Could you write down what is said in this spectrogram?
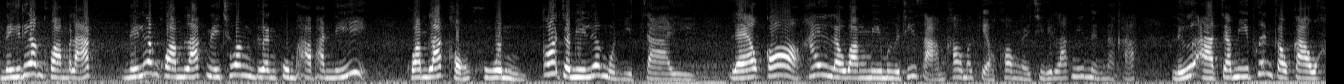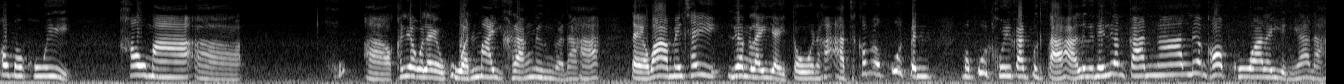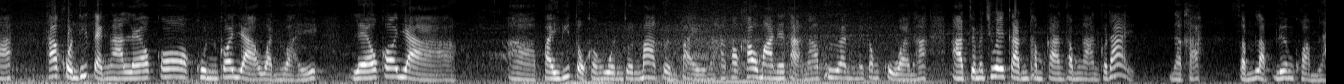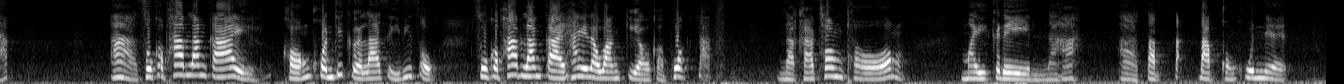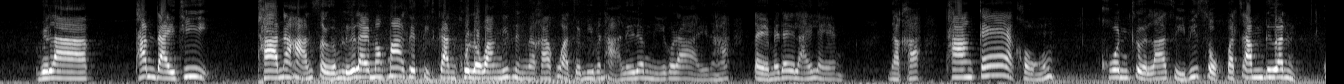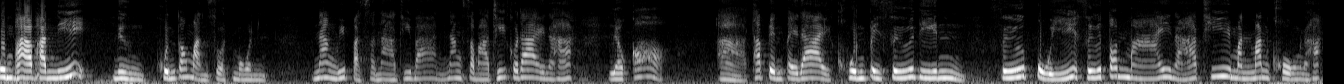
ในเรื่องความรักในเรื่องความรักในช่วงเดือนกุมภาพันธ์นี้ ความรักของคุณก็จะมีเรื่องหงุดหงิดใจ แล้วก็ให้ระวังมีมือที่สามเข้ามาเกี่ยวข้องในชีวิตรักนิดนึงนะคะ หรืออาจจะมีเพื่อนเก่าๆเข้ามาคุย เข้ามาอ่าเขาเรียกว่าอะไรหวนมาอีกครั้งหนึ่งอนะคะแต่ว่าไม่ใช่เรื่องอะไรใหญ่โตนะคะ อาจจะก็มาพูดเป็น มาพูดคุยกันปรึกษาหารือในเรื่องการงานเรื่องครอบครัวอะไรอย่างเงี้ยนะคะ ถ้าคนที่แต่งงานแล้วก็คุณก็อย่าหวั่นไหว แล้วก็อย่าไปวิตกกังวลจนมากเกินไปนะคะเขาเข้ามาในฐานะเพื่อนไม่ต้องกลัวนะคะอาจจะมาช่วยกันทำการทำงานก็ได้นะคะสำหรับเรื่องความรักสุขภาพร่างกายของคนที่เกิดราศีพิษกสุขภาพร่างกายให้ระวังเกี่ยวกับพวกตับนะคะ ช่องท้องไมเกรนนะคะอ่าตับตับตับของคุณเนี่ย เวลาท่านใดที่ทานอาหารเสริมหรืออะไรมากๆจะติดกันคุณระวังนิดนึงนะคะคุณอาจจะมีปัญหาในเรื่องนี้ก็ได้นะคะแต่ไม่ได้ร้ายแรงนะคะ ทางแก้ของคนเกิดราศีพิษกประจำเดือน กุมภาพันธ์นี้หนึ่งคุณต้องหมั่นสวดมนต์นั่งวิปัสสนาที่บ้าน นั่งสมาธิก็ได้นะคะแล้วก็ถ้าเป็นไปได้ คุณไปซื้อดิน ซื้อปุ๋ยซื้อต้นไม้นะที่มันมั่นคงนะคะ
